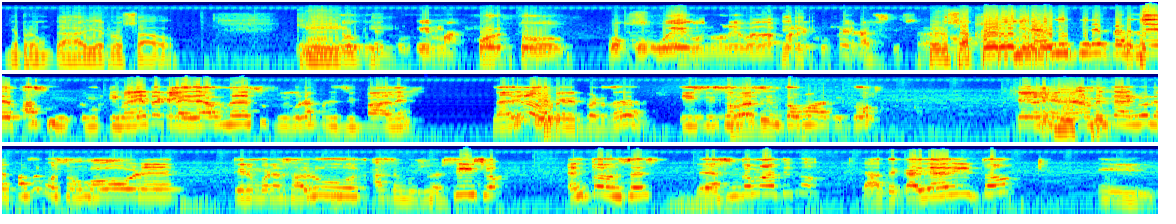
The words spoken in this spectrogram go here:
le pregunté a Javier Rosado, que, porque es más corto, poco juego, no le va a dar para recuperarse. Pero se acuerda que. Nadie quiere perder. imagínate que le dé a una de sus figuras principales. Nadie lo va a querer perder. Y si son asintomáticos, que generalmente a ellos les pasa, pues son jóvenes, tienen buena salud, hacen mucho ejercicio. Entonces, le da asintomático, quédate calladito y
